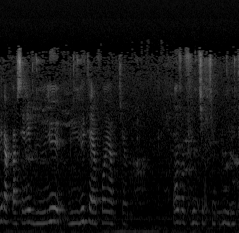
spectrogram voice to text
Bir dakika seni büyülü büyülü telefon yapacağım. Ondan sonra film çekeceğim büyülü telefon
